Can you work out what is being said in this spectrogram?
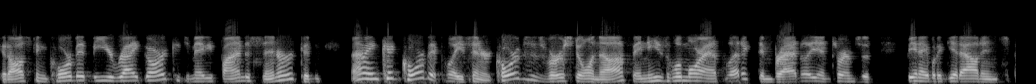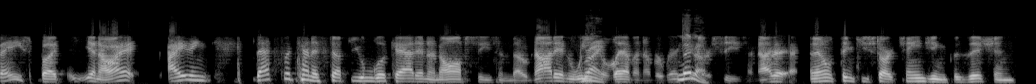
Could Austin Corbett be your right guard? Could you maybe find a center? Could I mean, could Corbett play center? Corbs is versatile enough, and he's a little more athletic than Bradley in terms of being able to get out in space. But you know, I I think that's the kind of stuff you look at in an off season, though, not in week Right. eleven of a regular no. season. I, I don't think you start changing positions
